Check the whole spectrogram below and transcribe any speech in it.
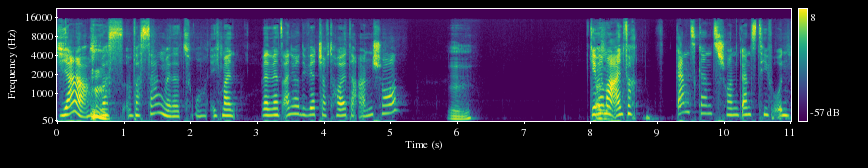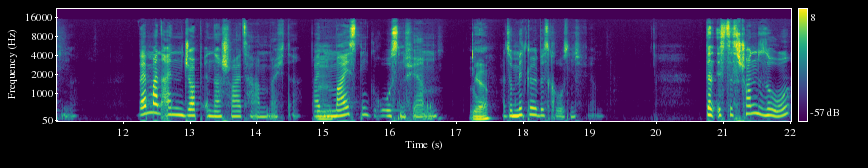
Ja, was, was sagen wir dazu? Ich meine, wenn wir jetzt einfach die Wirtschaft heute anschauen, gehen wir Also- mal einfach ganz, ganz schon ganz tief unten. Wenn man einen Job in der Schweiz haben möchte, bei den meisten großen Firmen, Ja. also mittel- bis großen Firmen, dann ist es schon so,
